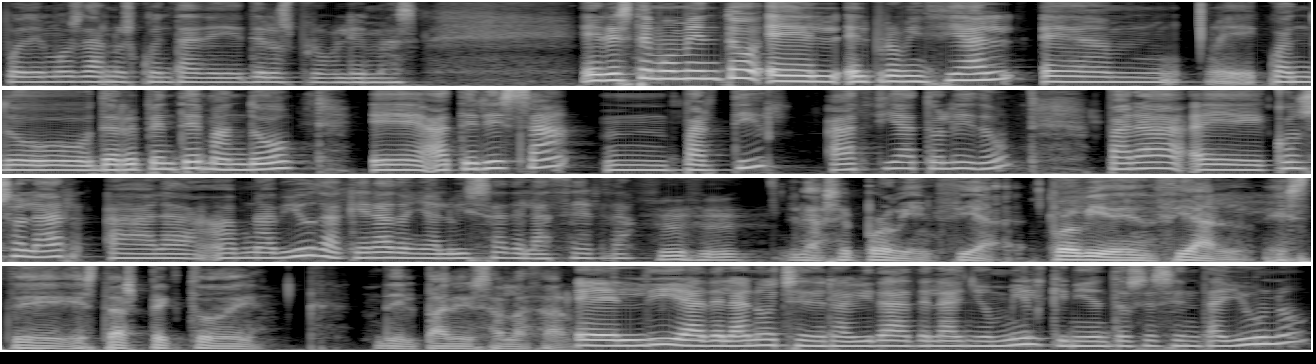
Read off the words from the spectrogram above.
podemos darnos cuenta de, de los problemas. En este momento el, provincial, em, eh, cuando de repente mandó eh, a Teresa mm, partir hacia Toledo para eh, consolar a, una viuda que era doña Luisa de la Cerda. Le hace provincial, providencial este, este aspecto de, del. El día de la noche de Navidad del año 1561,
